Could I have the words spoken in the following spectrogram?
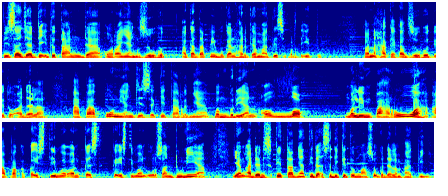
bisa jadi itu tanda orang yang zuhud. Akan tapi bukan harga mati seperti itu. Karena hakikat zuhud itu adalah apa pun yang di sekitarnya pemberian Allah melimpah ruah apakah keistimewaan keistimewaan urusan dunia yang ada di sekitarnya tidak sedikit pun masuk ke dalam hatinya.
